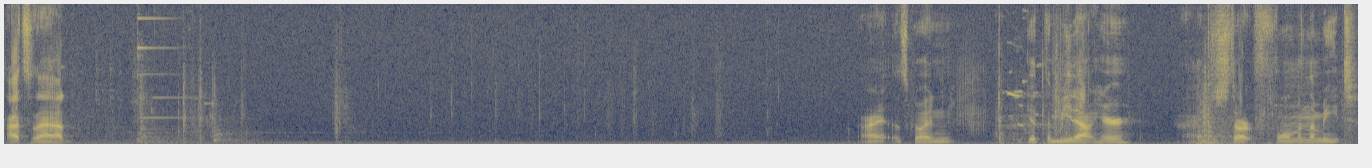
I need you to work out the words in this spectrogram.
That's that. Alright, let's go ahead and get the meat out here and just start forming the meat.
